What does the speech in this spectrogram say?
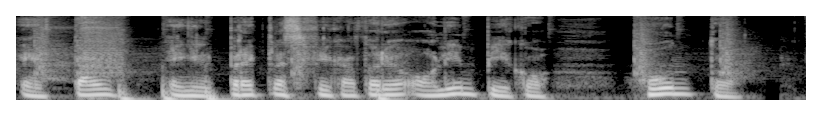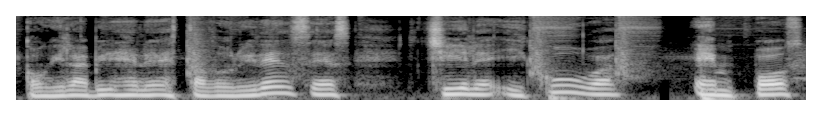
están en el preclasificatorio olímpico junto con Islas Vírgenes estadounidenses, Chile y Cuba en pos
